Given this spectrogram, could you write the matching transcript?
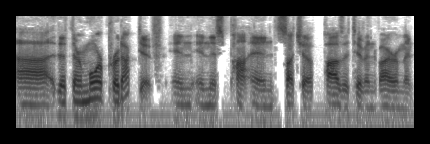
uh, that they're more productive in in this po- in such a positive environment.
